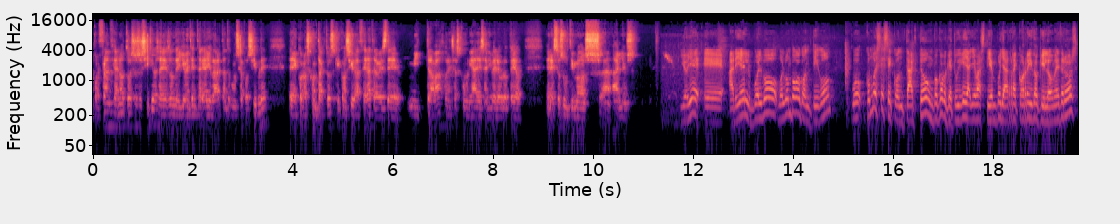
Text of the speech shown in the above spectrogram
por Francia, ¿no? Todos esos sitios, ahí es donde yo intentaré ayudar tanto como sea posible con los contactos que he conseguido hacer a través de mi trabajo en esas comunidades a nivel europeo en estos últimos años. Y oye, Ariel, vuelvo, vuelvo un poco contigo. ¿Cómo es ese contacto? Un poco, porque tú ya llevas tiempo, ya has recorrido kilómetros.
